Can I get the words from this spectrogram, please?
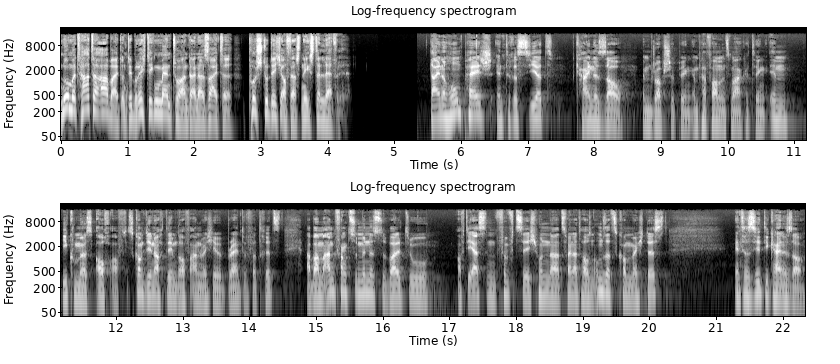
Nur mit harter Arbeit und dem richtigen Mentor an deiner Seite pushst du dich auf das nächste Level. Deine Homepage interessiert keine Sau im Dropshipping, im Performance Marketing, im E-Commerce auch oft. Es kommt je nachdem darauf an, welche Brand du vertrittst. Aber am Anfang zumindest, sobald du auf die ersten 50, 100, 200.000 Umsatz kommen möchtest, interessiert die keine Sau.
